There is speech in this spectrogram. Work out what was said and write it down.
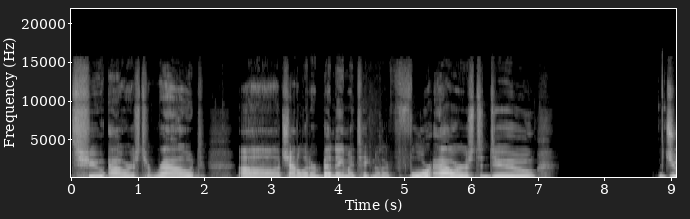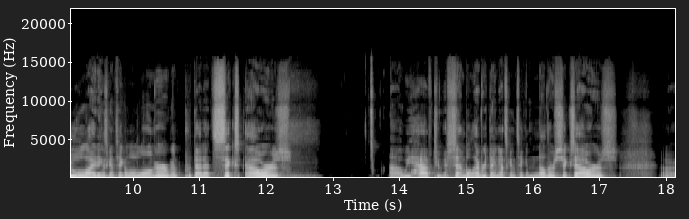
two hours to route. Uh, channel letter bending might take another four hours to do. Jewel lighting is going to take a little longer. We're going to put that at six hours. Uh, we have to assemble everything. That's going to take another six hours. Uh,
